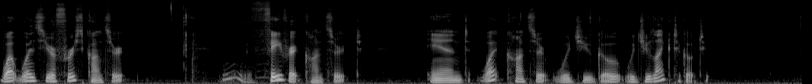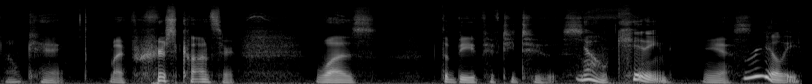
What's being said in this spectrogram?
what was your first concert? Favorite concert? And what concert would you go? Would you like to go to? Okay, my first concert was the B-52s. No kidding. Yes, Really?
